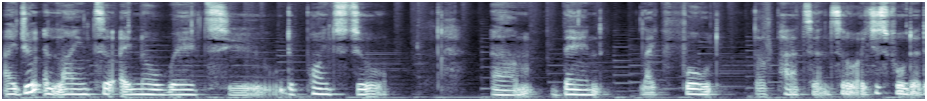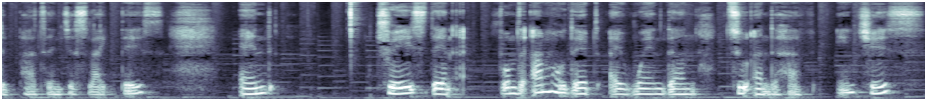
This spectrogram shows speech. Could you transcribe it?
I drew a line so i know where to the points to um, bend like fold the pattern. So i just folded the pattern just like this and trace then from the armhole depth i went down two and a half inches.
